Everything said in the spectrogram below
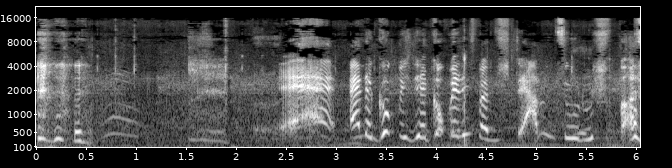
Äh, Anne, guck mich dir, guck mir nicht beim Sterben zu, du Spaß.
